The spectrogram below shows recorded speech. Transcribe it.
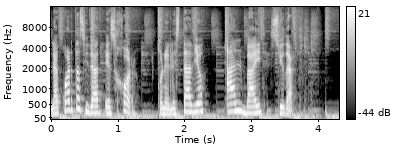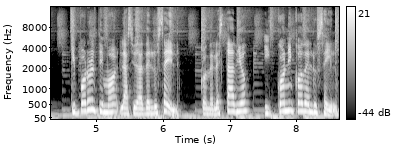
La cuarta ciudad es Jor, con el estadio Al Bayt Ciudad. Y por último, la ciudad de Lusail, con el estadio icónico de Lusail.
